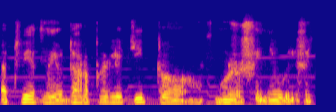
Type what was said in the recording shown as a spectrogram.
ответный удар прилетит, то можешь и не выжить.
